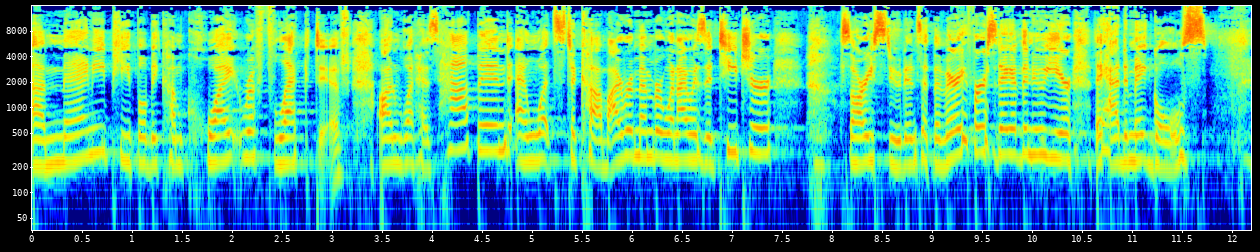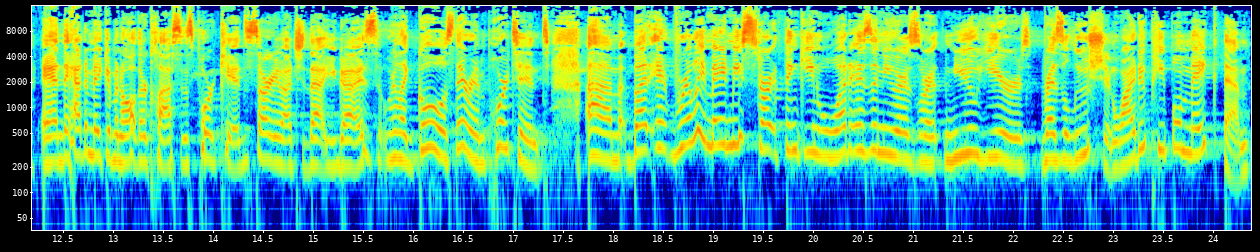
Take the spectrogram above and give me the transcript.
uh, many people become quite reflective on what has happened and what's to come. I remember when I was a teacher, sorry, sorry students, at the very first day of the new year, they had to make goals. And they had to make them in all their classes. Poor kids. Sorry about that, you guys. We're like, goals, they're important. Um, but it really made me start thinking, what is a New Year's, re- New Year's resolution? Why do people make them?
